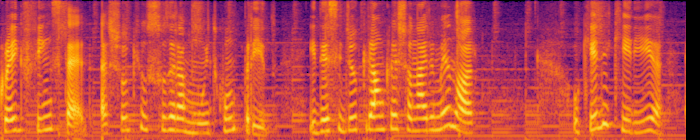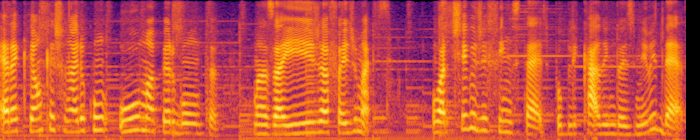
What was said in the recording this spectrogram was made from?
Craig Finstead achou que o SUS era muito comprido e decidiu criar um questionário menor. O que ele queria era criar um questionário com uma pergunta, mas aí já foi demais. O artigo de Finstead, publicado em 2010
